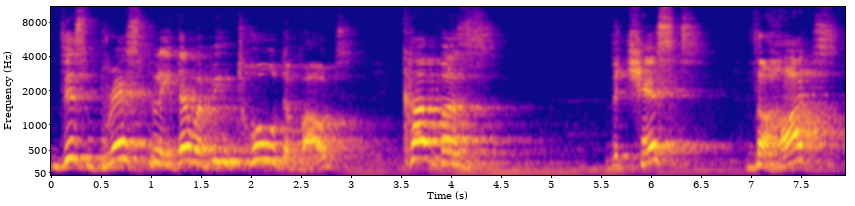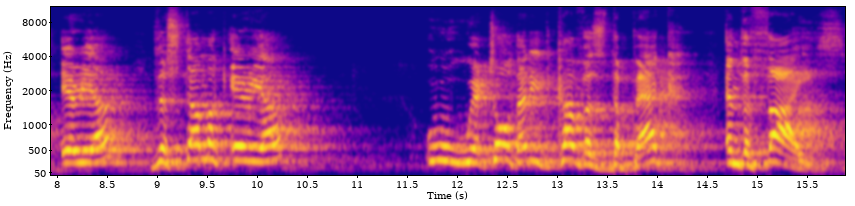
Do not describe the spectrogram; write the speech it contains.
this breastplate that we're being told about covers the chest, the heart area, the stomach area. We're told that it covers the back and the thighs.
